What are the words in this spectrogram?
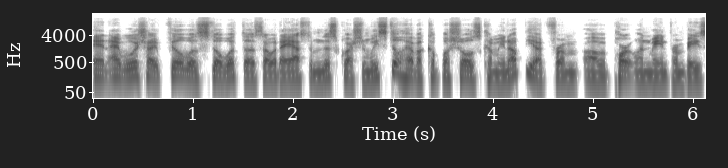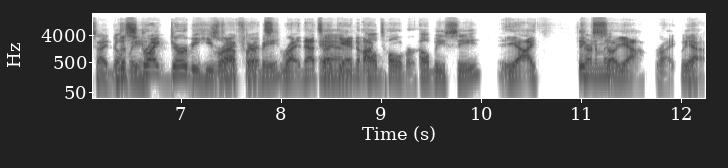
And I wish I Phil was still with us. I would have asked him this question. We still have a couple shows coming up yet from uh, Portland, Maine, from Bayside. Don't the? Strike Derby he Strike referenced. Derby Right. That's at the end of L- October. LBC, yeah, I think so. Yeah. Right. yeah,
